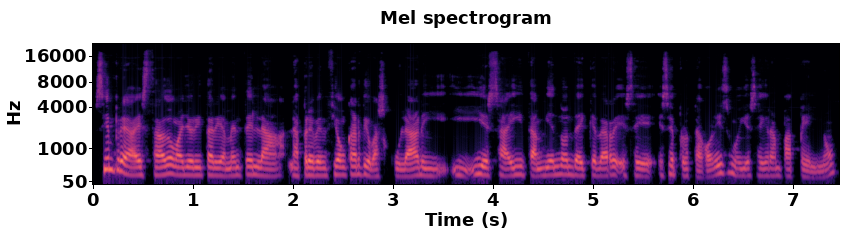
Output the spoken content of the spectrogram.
siempre ha estado mayoritariamente la, prevención cardiovascular y, es ahí también donde hay que dar ese, protagonismo y ese gran papel, ¿no?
